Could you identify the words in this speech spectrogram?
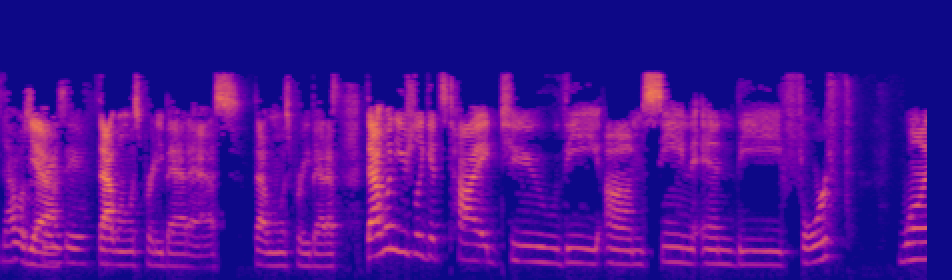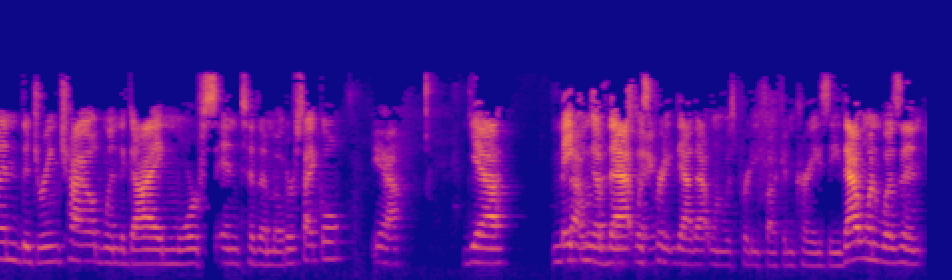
that was Yeah. crazy. That one was pretty badass. That one was pretty badass. That one usually gets tied to the um, scene in the fourth one, the Dream Child, when the guy morphs into the motorcycle. Yeah, Yeah, making was of that was pretty. Yeah, that one was pretty fucking crazy. That one wasn't.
